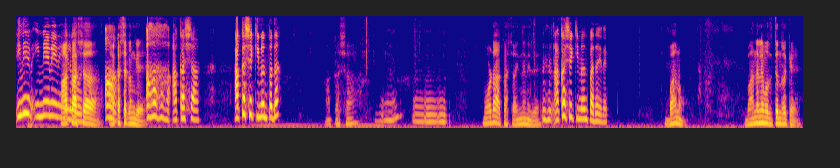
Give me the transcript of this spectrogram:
ಇನ್ನೇನ್ ಇನ್ನೇನೇನು ಆಕಾಶ. ಆಕಾಶ ಗಂಗೆ. ಆಕಾಶ. ಆಕಾಶಕ್ಕೆ ಇನ್ನೊಂದು ಪದ? ಆಕಾಶ. ಹ್ಮ್ ಹ್ಮ್ ಹ್ಮ್. ಮೋಡ ಆಕಾಶ ಇನ್ನೇನಿದೆ? ಹ್ಮ್, ಆಕಾಶಕ್ಕೆ ಇನ್ನೊಂದು ಪದ ಇದೆ. ಬಾನು. ಬಾನಲ್ಲೇ ಮಧುಚಂದ್ರಕ್ಕೆ.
